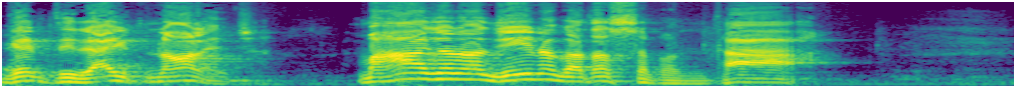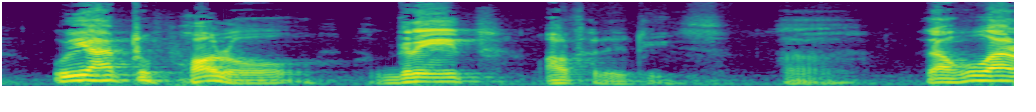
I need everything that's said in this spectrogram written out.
get the right knowledge. Mahajana Jena Gatasya Pantha. We have to follow great authorities. Uh, so who are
